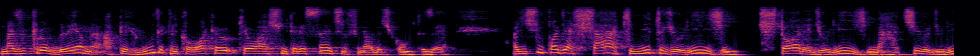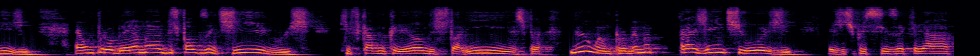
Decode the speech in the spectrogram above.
Mas o problema, a pergunta que ele coloca, que eu acho interessante no final das contas, é: a gente não pode achar que mito de origem, história de origem, narrativa de origem, é um problema dos povos antigos, que ficavam criando historinhas. Pra... Não, é um problema para a gente hoje. A gente precisa criar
